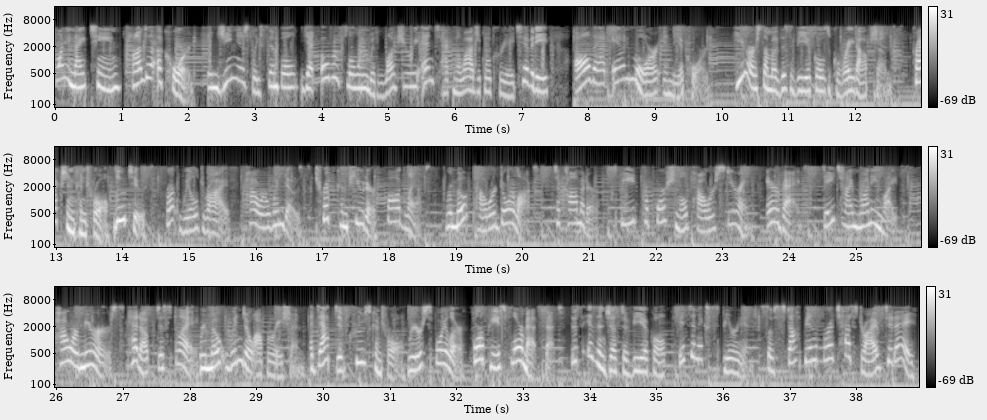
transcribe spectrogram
2019 Honda Accord. Ingeniously simple, yet overflowing with luxury and technological creativity, all that and more in the Accord. Here are some of this vehicle's great options. Traction control, Bluetooth, front wheel drive, power windows, trip computer, fog lamps, remote power door locks, tachometer, speed proportional power steering, airbags, daytime running lights, power mirrors, head-up display, remote window operation, adaptive cruise control, rear spoiler, four-piece floor mat set. This isn't just a vehicle, it's an experience. So stop in for a test drive today.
